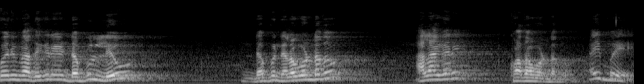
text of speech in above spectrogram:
పోనీ మా దగ్గర ఏం డబ్బులు లేవు. డబ్బు నిలవ ఉండదు. అలాగని కొద ఉండదు. అయిపోయాయి.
